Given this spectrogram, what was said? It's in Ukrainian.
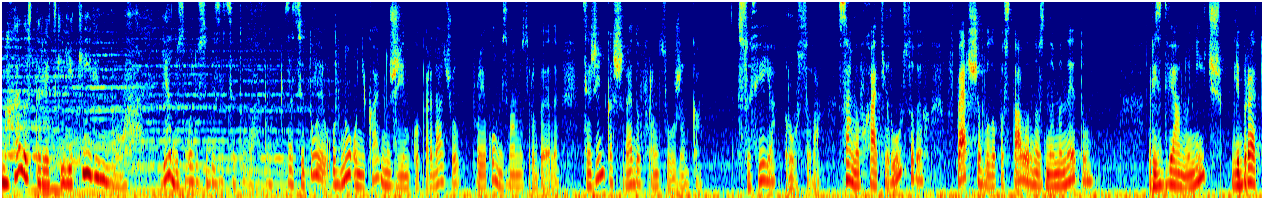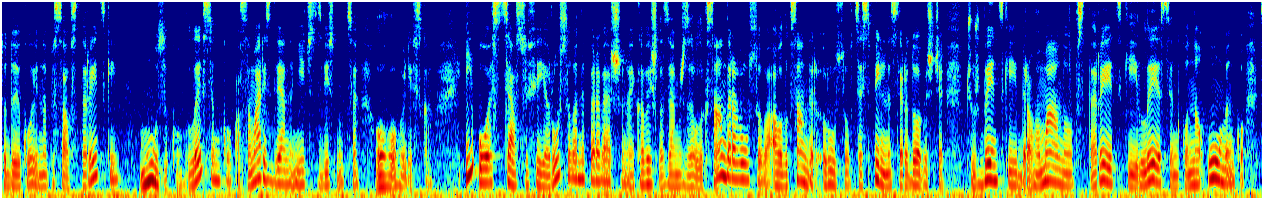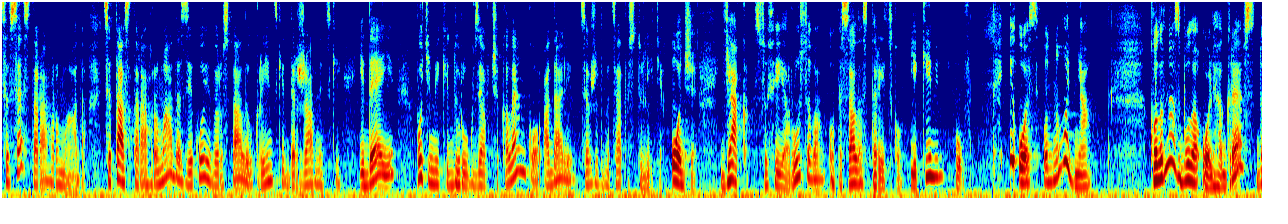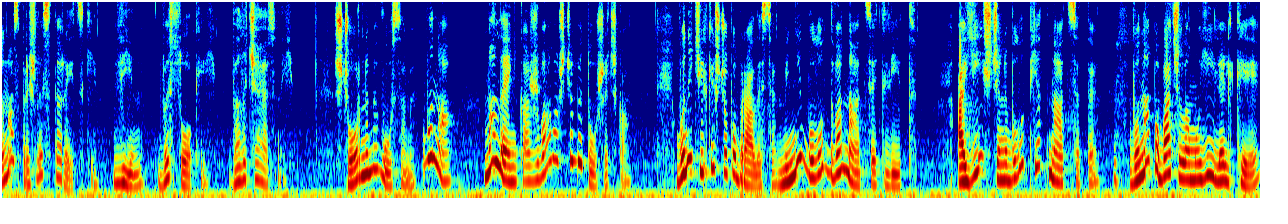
Михайло Старецький, який він був, я дозволю собі зацитувати. Зацитую одну унікальну жінку, передачу, про яку ми з вами зробили. Це жінка шведо-француженка Софія Русова. Саме в хаті Русових вперше було поставлено знамениту Різдвяну ніч, лібретто до якої написав Старицький, музику Лисенко, а сама Різдвяна ніч, звісно, це Гоголівська. І ось ця Софія Русова неперевершена, яка вийшла заміж за Олександра Русова. А Олександр Русов це спільне середовище Чужбинський, Драгоманов, Старицький, Лисенко, Науменко. Це все стара громада. Це та стара громада, з якої виростали українські державницькі ідеї, потім які до рук взяв Чекаленко, а далі це вже 20 століття. Отже, як Софія Русова описала Старицького, яким він був. І ось одного дня. Коли в нас була Ольга Гревс, до нас прийшли Старицькі. Він високий, величезний, з чорними вусами. Вона маленька, жвава щебетушечка. Вони тільки що побралися. Мені було 12 літ, а їй ще не було 15. Вона побачила мої ляльки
